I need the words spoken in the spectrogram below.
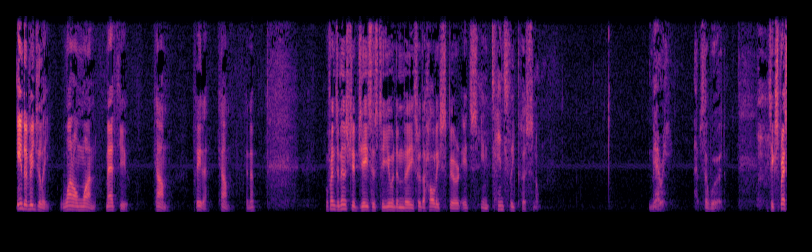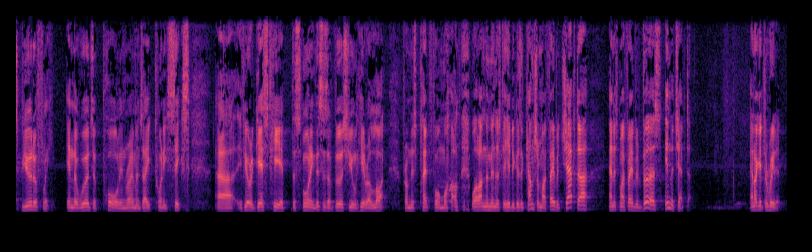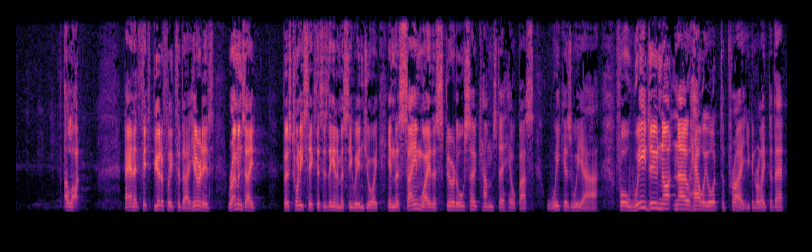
individually, one on one. Matthew, come. Peter, come. You know. Well, friends, the ministry of Jesus to you and to me through the Holy Spirit, it's intensely personal. Mary, that's the word. It's expressed beautifully in the words of Paul in Romans 8 26. Uh, if you're a guest here this morning, this is a verse you'll hear a lot from this platform while, while I'm the minister here because it comes from my favourite chapter and it's my favourite verse in the chapter. And I get to read it a lot. And it fits beautifully today. Here it is Romans 8, verse 26. This is the intimacy we enjoy. In the same way, the Spirit also comes to help us, weak as we are. For we do not know how we ought to pray. You can relate to that?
